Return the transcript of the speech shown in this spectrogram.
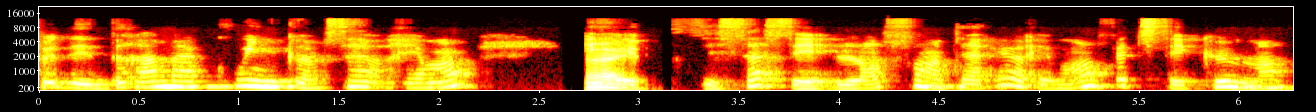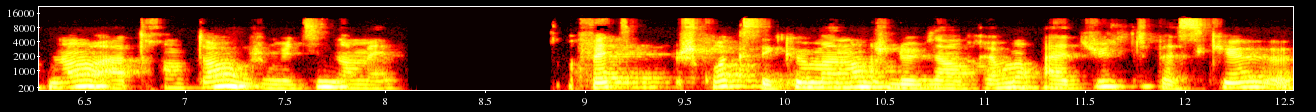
peu des drama queens comme ça, vraiment. Et c'est ça, c'est l'enfant intérieur. Et moi, en fait, c'est que maintenant, à 30 ans, où je me dis, non, mais en fait, je crois que c'est que maintenant que je deviens vraiment adulte parce que euh,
